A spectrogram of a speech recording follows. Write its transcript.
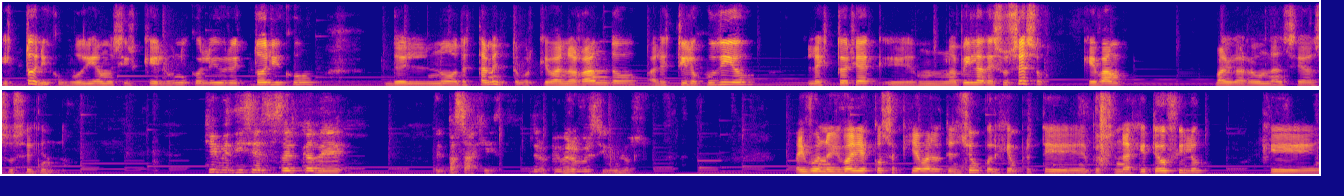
histórico, podríamos decir que el único libro histórico del Nuevo Testamento, porque va narrando al estilo judío la historia, eh, una pila de sucesos que van, valga redundancia, sucediendo. ¿Qué me dices acerca de el pasaje, de los primeros versículos? Hay, bueno, hay varias cosas que llaman la atención, por ejemplo, este personaje Teófilo, que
